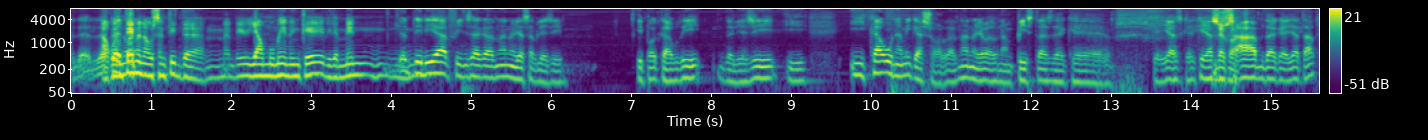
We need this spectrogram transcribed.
de, de, Aguantem en el sentit de... Hi ha un moment en què, evidentment... Jo et diria fins a que el nano ja sap llegir i pot gaudir de llegir i, i cau una mica sol. El nano ja va donant pistes de que, que ja, que, que ja s'ho sap, de que ja tal.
